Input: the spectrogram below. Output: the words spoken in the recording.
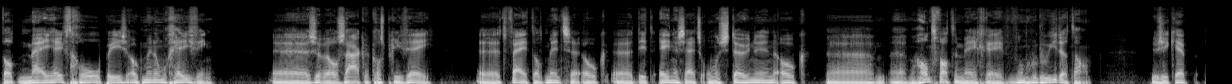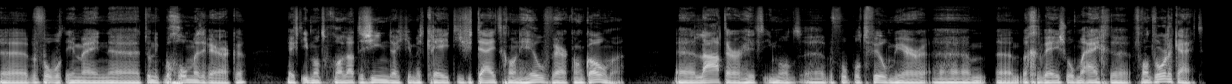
wat mij heeft geholpen is ook mijn omgeving. Eh, zowel zakelijk als privé. Eh, het feit dat mensen ook eh, dit enerzijds ondersteunen en ook eh, eh, handvatten meegeven van hoe doe je dat dan. Dus ik heb bijvoorbeeld in mijn, toen ik begon met werken, heeft iemand gewoon laten zien dat je met creativiteit gewoon heel ver kan komen. Later heeft iemand bijvoorbeeld veel meer ehm, ehm, gewezen op mijn eigen verantwoordelijkheid.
